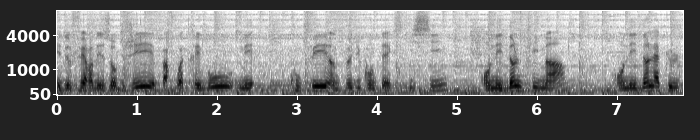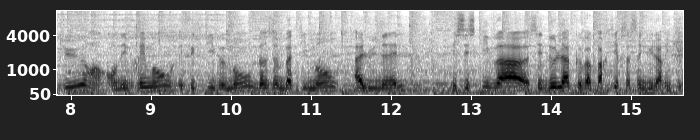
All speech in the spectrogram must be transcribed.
et de faire des objets parfois très beaux, mais coupés un peu du contexte. Ici, on est dans le climat, on est dans la culture, on est vraiment effectivement dans un bâtiment à Lunel, et va, c'est de là que va partir sa singularité.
